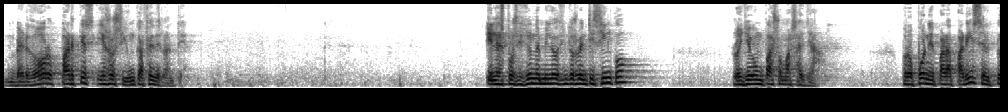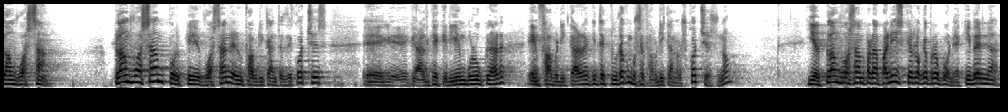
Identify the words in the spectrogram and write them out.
verdor, parques y eso sí, un café delante. En la exposición de 1925 lo lleva un paso más allá. Propone para París el Plan Voisin. Plan Voisin porque Voisin era un fabricante de coches eh, al que quería involucrar en fabricar arquitectura como se fabrican los coches. ¿no? Y el Plan Voisin para París, ¿qué es lo que propone? Aquí ven la,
